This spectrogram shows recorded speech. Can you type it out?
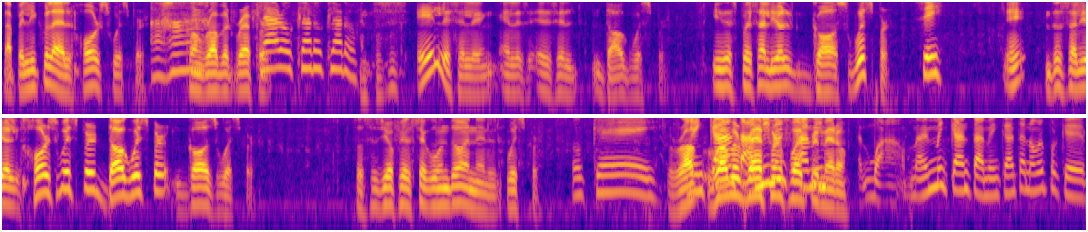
la película del Horse Whisper, Ajá. con Robert Redford. Claro, claro, claro. Entonces él es el, él es, es el Dog Whisper. Y después salió el Ghost Whisper. Sí. ¿Sí? Entonces salió el Horse Whisper, Dog Whisper, Ghost Whisper. Entonces yo fui el segundo en el Whisper. Ok. Rob- Me encanta. Robert Redford me- fue el mí- primero. Wow. A mí me encanta, me encanta el nombre porque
